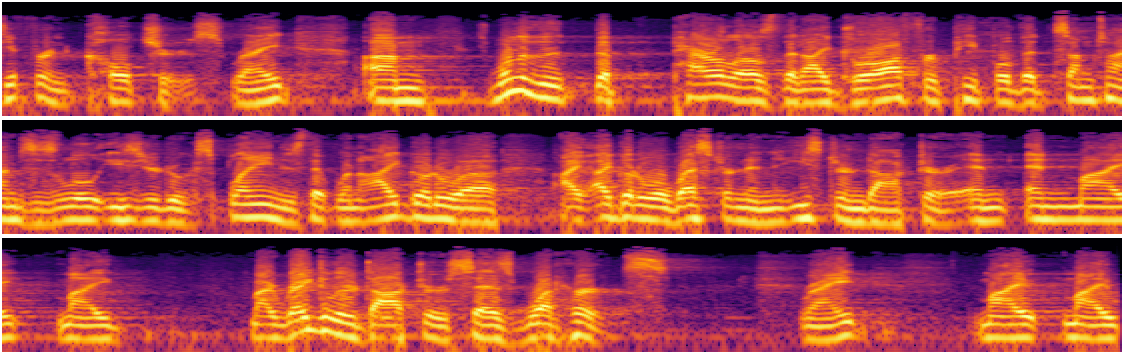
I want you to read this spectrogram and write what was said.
different cultures, right? Um, one of the, the parallels that I draw for people that sometimes is a little easier to explain is that when I go to a I, I go to a Western and an Eastern doctor and, and my my my regular doctor says what hurts, right? My, my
